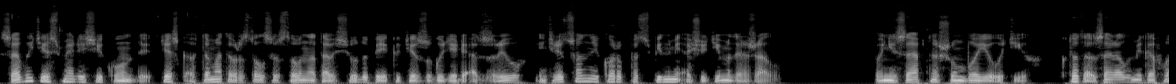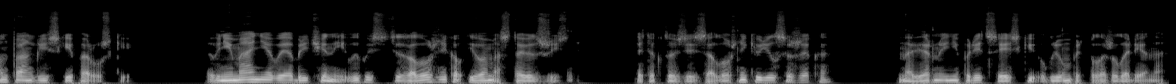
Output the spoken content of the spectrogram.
События смяли секунды. Треск автоматов раздался словно отовсюду, перекрытия загудели от взрывов, вентиляционный короб под спинами ощутимо дрожал. Внезапно шум боя утих. Кто-то заорал в мегафон по-английски и по-русски. «Внимание, вы обречены. Выпустите заложников, и вам оставят жизнь». «Это кто здесь заложники?» — удился Жека. «Наверное, не полицейский», — угрюмо предположила Лена.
